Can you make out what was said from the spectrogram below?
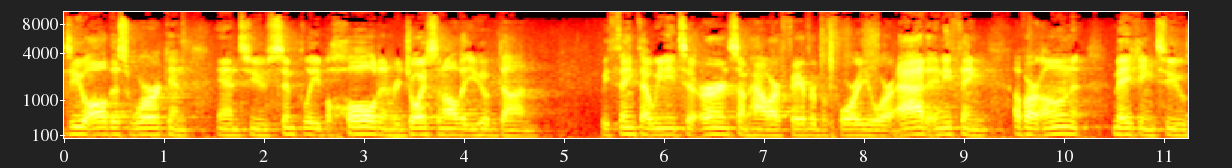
do all this work and, and to simply behold and rejoice in all that you have done. We think that we need to earn somehow our favor before you or add anything of our own making to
